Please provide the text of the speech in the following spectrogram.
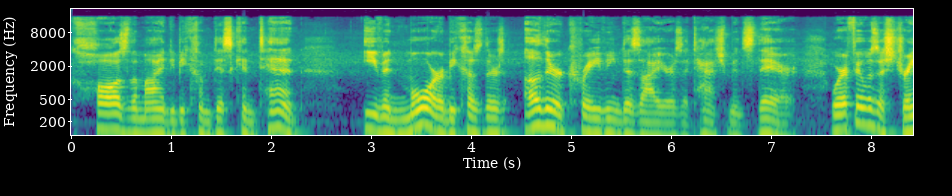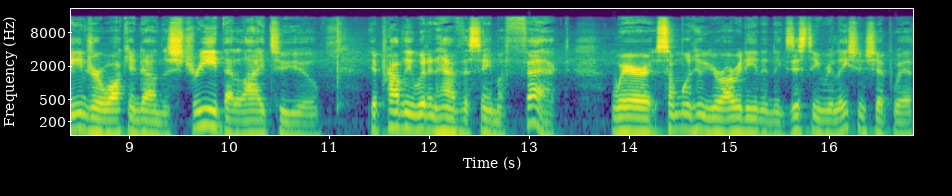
cause the mind to become discontent even more because there's other craving, desires, attachments there. Where if it was a stranger walking down the street that lied to you, it probably wouldn't have the same effect where someone who you're already in an existing relationship with,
